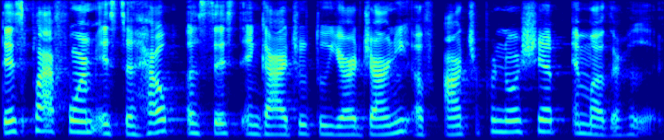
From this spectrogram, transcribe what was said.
This platform is to help assist and guide you through your journey of entrepreneurship and motherhood.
